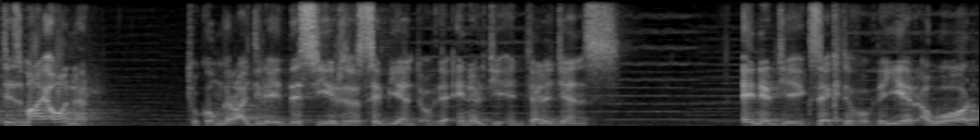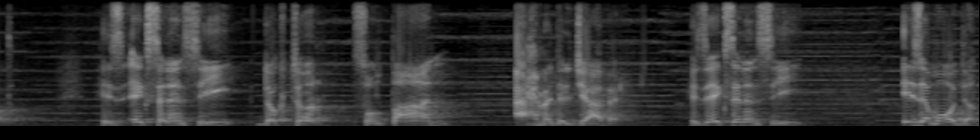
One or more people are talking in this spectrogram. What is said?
it is my honor to congratulate this year's recipient of the Energy Intelligence Energy Executive of the Year Award, His Excellency Dr. Sultan Ahmed Al Jaber. His Excellency is a model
